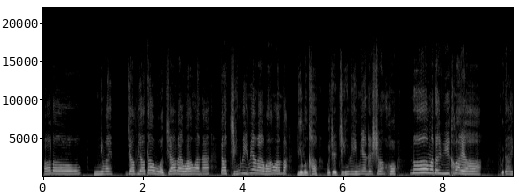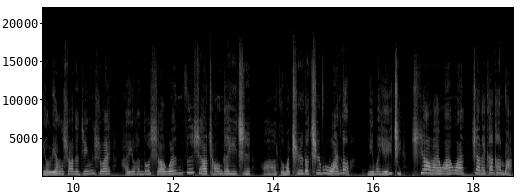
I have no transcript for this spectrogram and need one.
好了你们要不要到我家来玩玩呢？到井里面来玩玩吧！你们看，我这井里面的生活那么的愉快啊！不但有凉爽的井水，还有很多小蚊子、小虫可以吃。”啊，怎么吃都吃不完呢！你们也一起下来玩玩，下来看看吧。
